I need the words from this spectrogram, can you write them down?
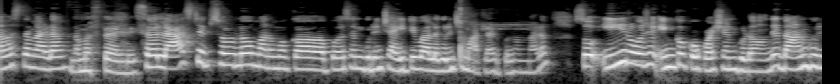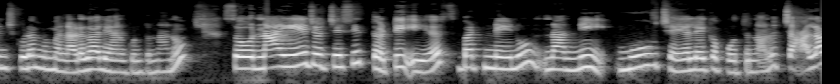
నమస్తే మేడం. నమస్తే అండి. సో లాస్ట్ ఎపిసోడ్లో మనం ఒక పర్సన్ గురించి ఐటీ వాళ్ళ గురించి మాట్లాడుకున్నాం మేడం. సో ఈ రోజు ఇంకొక క్వశ్చన్ కూడా ఉంది. దాని గురించి కూడా మిమ్మల్ని అడగాలి అనుకుంటున్నాను. సో నా ఏజ్ వచ్చేసి థర్టీ ఇయర్స్ బట్ నేను నా నీ మూవ్ చేయలేకపోతున్నాను. చాలా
